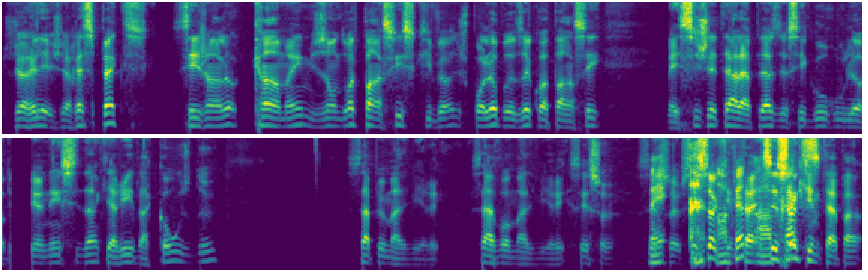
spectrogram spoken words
Je, je respecte ces gens-là quand même. Ils ont le droit de penser ce qu'ils veulent. Je ne suis pas là pour dire quoi penser. Mais si j'étais à la place de ces gourous-là, il y a un incident qui arrive à cause d'eux, ça peut mal virer. Ça va mal virer, c'est sûr. C'est sûr. C'est ça, en qui, me fait, en ça track- qui me fait peur.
